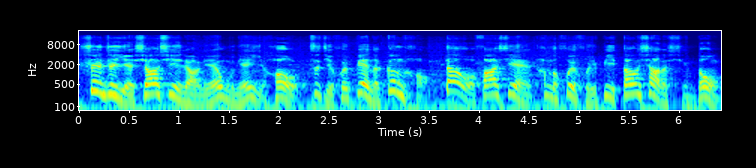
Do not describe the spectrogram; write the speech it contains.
甚至也相信两年、五年以后自己会变得更好，但我发现他们会回避当下的行动，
